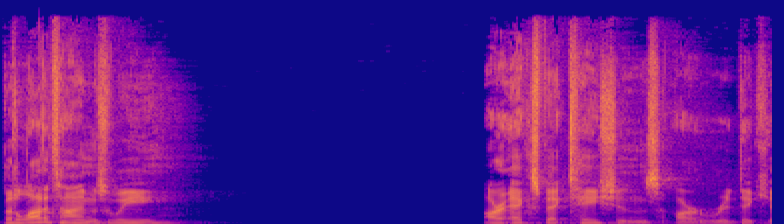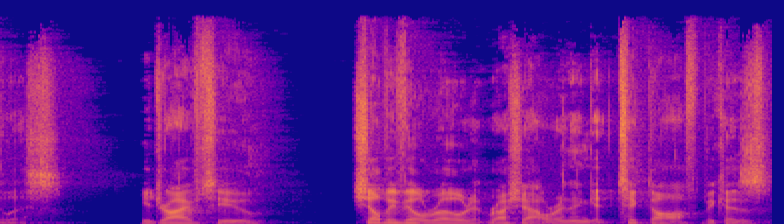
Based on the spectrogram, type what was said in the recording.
But a lot of times we, our expectations are ridiculous. You drive to Shelbyville Road at rush hour and then get ticked off because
